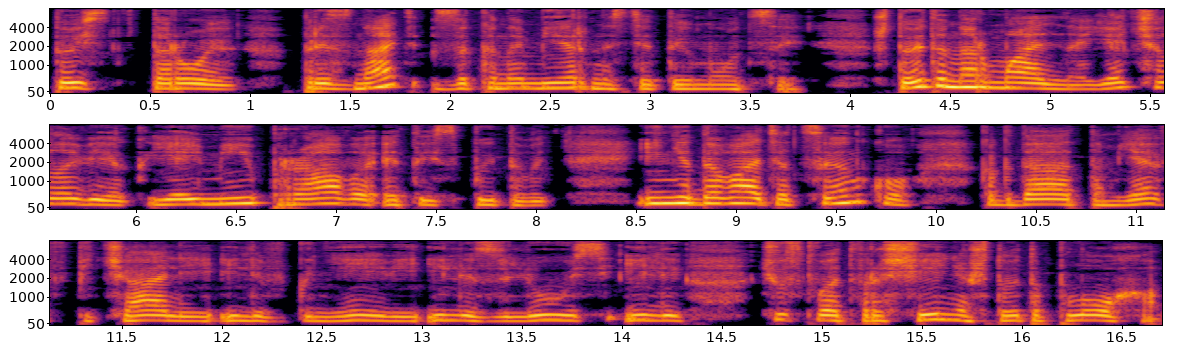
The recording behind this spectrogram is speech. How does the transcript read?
То есть второе, признать закономерность этой эмоции, что это нормально, я человек, я имею право это испытывать, и не давать оценку, когда там я в печали или в гневе, или злюсь, или чувствую отвращение, что это плохо.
